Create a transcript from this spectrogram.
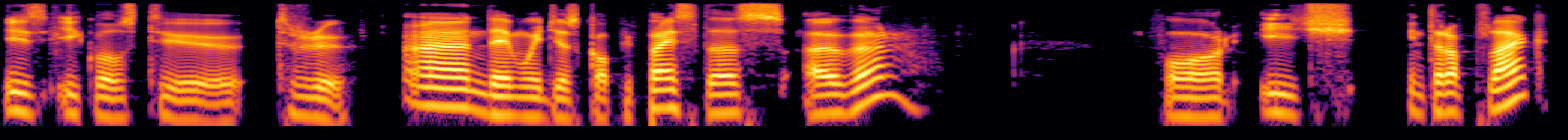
is equals to true. And then we just copy paste this over for each interrupt flag.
